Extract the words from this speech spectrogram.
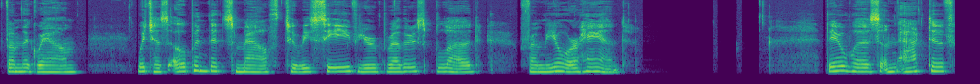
from the ground which has opened its mouth to receive your brother's blood from your hand. There was an active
